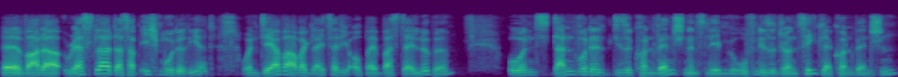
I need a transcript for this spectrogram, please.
äh, war da Wrestler, das habe ich moderiert. Und der war aber gleichzeitig auch bei Bastei Lübbe. Und dann wurde diese Convention ins Leben gerufen, diese John Sinclair Convention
